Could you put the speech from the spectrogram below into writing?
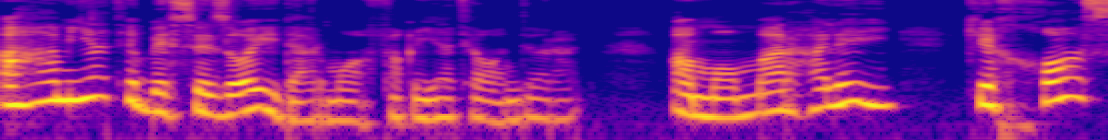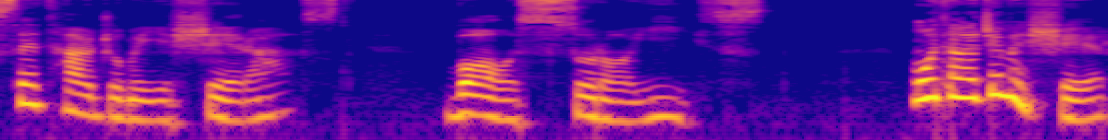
اهمیت بسزایی در موفقیت آن دارد. اما مرحله ای که خاص ترجمه شعر است باز سرایی است. مترجم شعر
